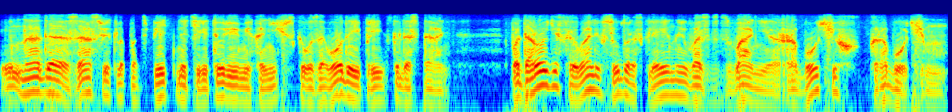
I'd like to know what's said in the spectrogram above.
им надо засветло подспеть на территорию механического завода и прииска достань. По дороге срывали всюду расклеенные воззвания рабочих к рабочим.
